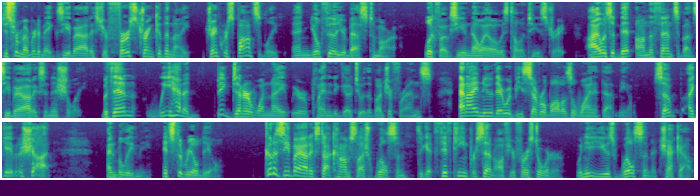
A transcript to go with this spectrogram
Just remember to make ZBiotics your first drink of the night. Drink responsibly, and you'll feel your best tomorrow. Look, folks, you know I always tell it to you straight. I was a bit on the fence about ZBiotics initially, but then we had a big dinner one night we were planning to go to with a bunch of friends, and I knew there would be several bottles of wine at that meal. So I gave it a shot. And believe me, it's the real deal. Go to zbiotics.com slash Wilson to get 15% off your first order when you use Wilson at checkout.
